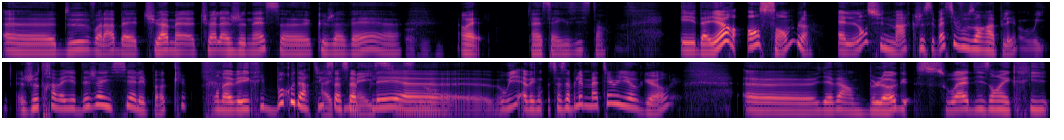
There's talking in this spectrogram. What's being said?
De voilà, bah, tu, as ma- tu as la jeunesse que j'avais. Ouais, Ah, ça existe. hein. Et d'ailleurs, ensemble, elle lance une marque, je ne sais pas si vous vous en rappelez. Oui. Je travaillais déjà ici à l'époque. On avait écrit beaucoup d'articles, ça s'appelait. Euh, oui, avec, ça s'appelait Material Girl. euh, il y avait un blog soi-disant écrit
